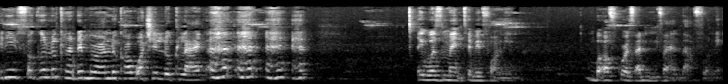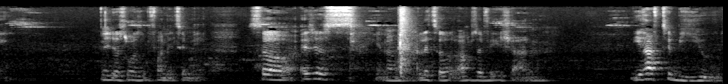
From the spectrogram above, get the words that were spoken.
need to go looking at the mirror and look at what you look like. it was meant to be funny. But of course, I didn't find that funny. It just wasn't funny to me. So it's just, you know, a little observation. You have to be you.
